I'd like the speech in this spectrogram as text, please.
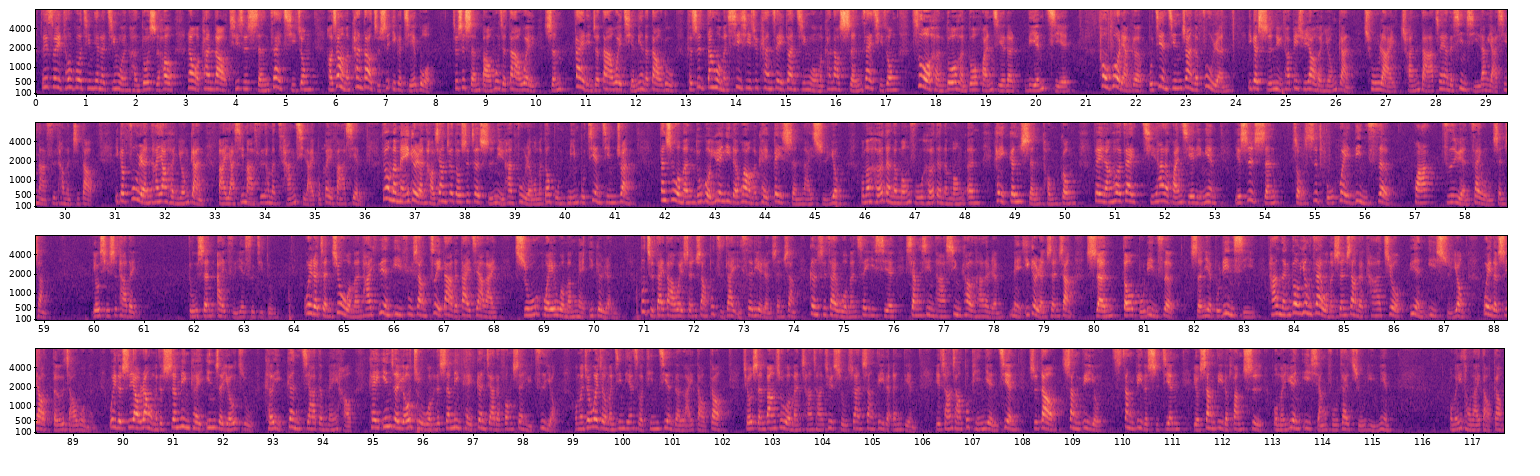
对，所以透过今天的经文，很多时候让我看到，其实神在其中，好像我们看到只是一个结果，就是神保护着大卫，神带领着大卫前面的道路。可是当我们细细去看这一段经文，我们看到神在其中做很多很多环节的连结，透过两个不见经传的妇人，一个使女，她必须要很勇敢。出来传达这样的信息，让亚西马斯他们知道，一个妇人她要很勇敢，把亚西马斯他们藏起来，不被发现。对我们每一个人，好像就都是这使女和妇人，我们都不名不见经传，但是我们如果愿意的话，我们可以被神来使用。我们何等的蒙福，何等的蒙恩，可以跟神同工。对，然后在其他的环节里面，也是神。总是不会吝啬花资源在我们身上，尤其是他的独生爱子耶稣基督，为了拯救我们，他愿意付上最大的代价来赎回我们每一个人，不止在大卫身上，不止在以色列人身上，更是在我们这一些相信他、信靠他的人每一个人身上，神都不吝啬，神也不吝惜。他能够用在我们身上的，他就愿意使用，为的是要得着我们，为的是要让我们的生命可以因着有主，可以更加的美好，可以因着有主，我们的生命可以更加的丰盛与自由。我们就为着我们今天所听见的来祷告，求神帮助我们，常常去数算上帝的恩典。也常常不凭眼见，知道上帝有上帝的时间，有上帝的方式。我们愿意降服在主里面。我们一同来祷告。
